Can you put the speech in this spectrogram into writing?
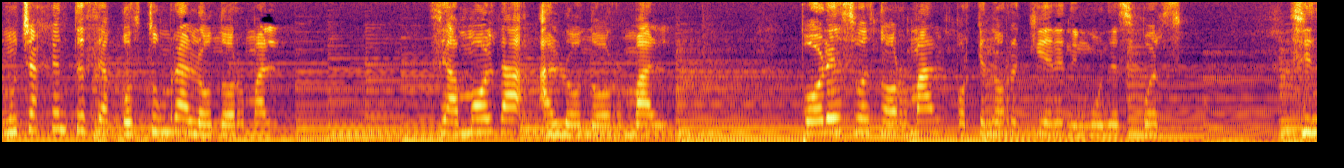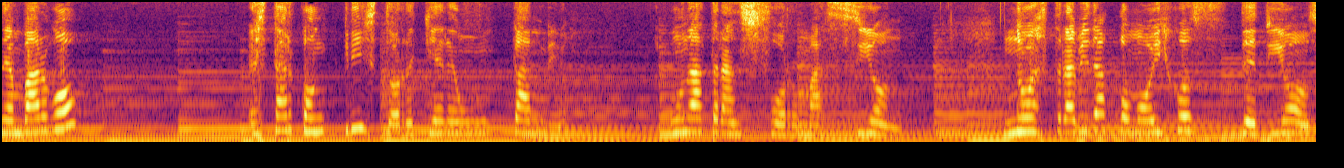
mucha gente se acostumbra a lo normal, se amolda a lo normal. Por eso es normal, porque no requiere ningún esfuerzo. Sin embargo, estar con Cristo requiere un cambio, una transformación. Nuestra vida como hijos de Dios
